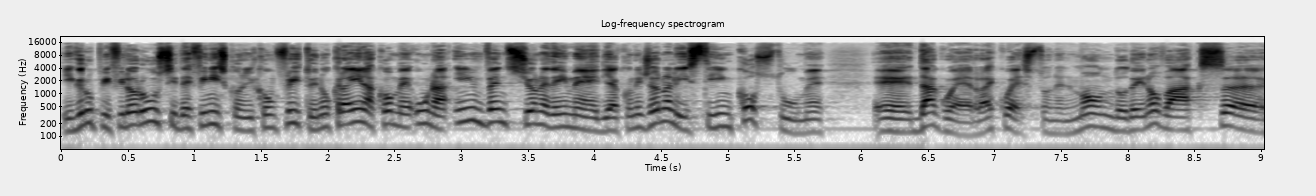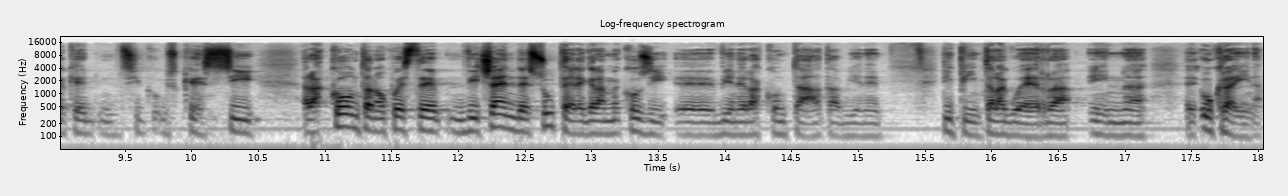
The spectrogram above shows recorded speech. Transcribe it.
i gruppi filorussi definiscono il conflitto in Ucraina come una invenzione dei media con i giornalisti in costume eh, da guerra. E questo nel mondo dei Novax eh, che, si, che, si, raccontano queste vicende su Telegram così eh, viene raccontata, viene dipinta la guerra in eh, Ucraina.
